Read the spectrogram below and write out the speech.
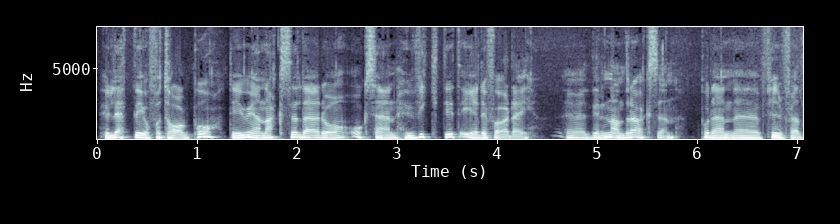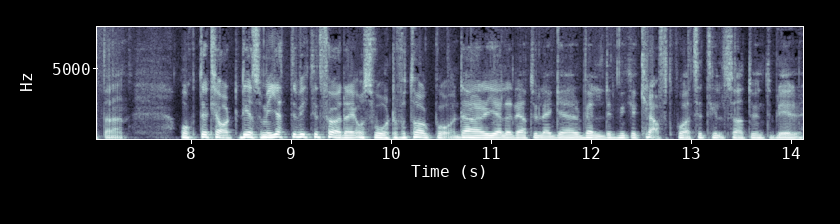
hur lätt det är att få tag på? Det är ju en axel där då och sen hur viktigt är det för dig? Eh, det är den andra axeln på den eh, fyrfältaren. Och det är klart, det som är jätteviktigt för dig och svårt att få tag på, där gäller det att du lägger väldigt mycket kraft på att se till så att du inte blir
